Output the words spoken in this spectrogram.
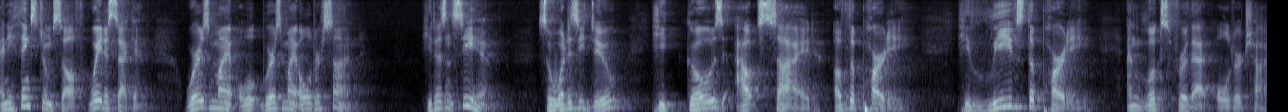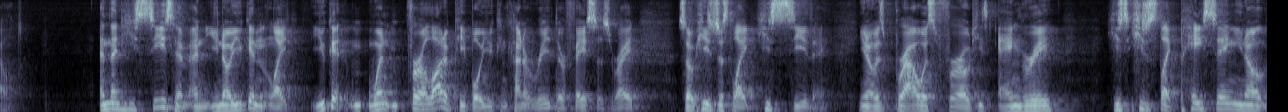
and he thinks to himself, wait a second, where's my, where's my older son? He doesn't see him. So what does he do? He goes outside of the party, he leaves the party and looks for that older child. And then he sees him, and you know, you can like, you can, when, for a lot of people, you can kind of read their faces, right? So he's just like, he's seething. You know, his brow is furrowed, he's angry, he's, he's just like pacing, you know,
